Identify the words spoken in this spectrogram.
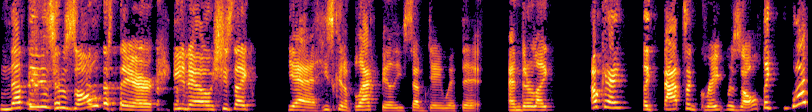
nothing is resolved there you know? She's like yeah he's gonna blackmail you someday with it. And they're like okay. Like that's a great result. Like what?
